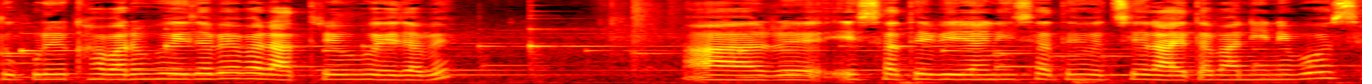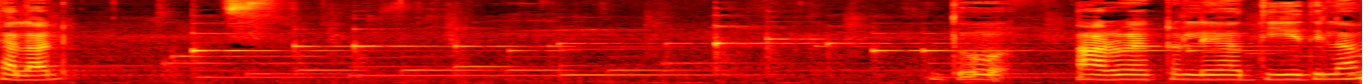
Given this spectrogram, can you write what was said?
দুপুরের খাবারও হয়ে যাবে, আবার রাত্রেও হয়ে যাবে। আর এর সাথে, বিরিয়ানির সাথে হচ্ছে রায়তা বানিয়ে নেব, স্যালাড। তো আরও একটা লেয়ার দিয়ে দিলাম।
